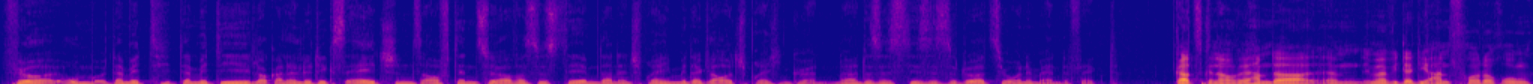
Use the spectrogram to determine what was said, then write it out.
Für, um, damit, damit die Log Analytics Agents auf den Serversystemen dann entsprechend mit der Cloud sprechen können. Ne? Das ist diese Situation im Endeffekt. Ganz genau. Wir haben da ähm, immer wieder die Anforderung,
